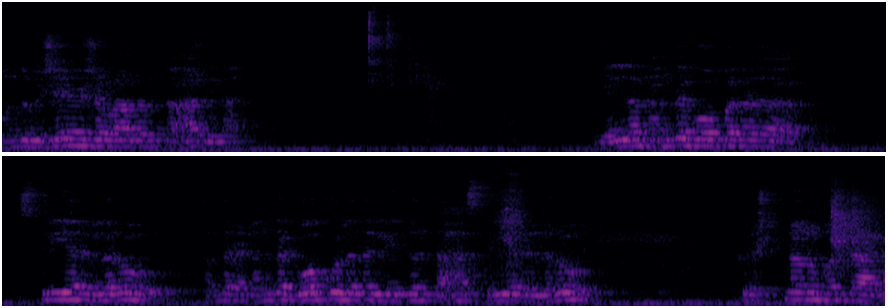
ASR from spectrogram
ಒಂದು ವಿಶೇಷವಾದಂತಹ ದಿನ. ಎಲ್ಲ ನಂದಗೋಪನ ಸ್ತ್ರೀಯರೆಲ್ಲರೂ, ಅಂದರೆ ನಂದ ಗೋಕುಲದಲ್ಲಿ ಇದ್ದಂತಹ ಸ್ತ್ರೀಯರೆಲ್ಲರೂ ಕೃಷ್ಣನು ಬಂದಾಗ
